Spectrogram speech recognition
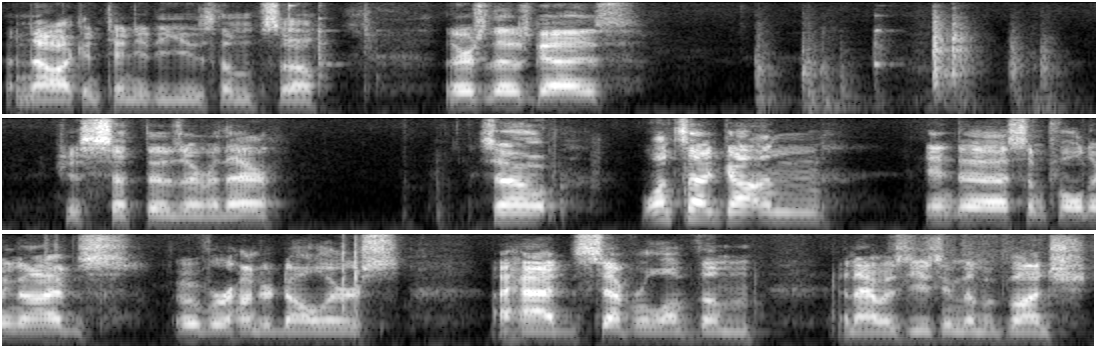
and now I continue to use them. So there's those guys. Just set those over there. So once I'd gotten into some folding knives over a $100, I had several of them and I was using them a bunch.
